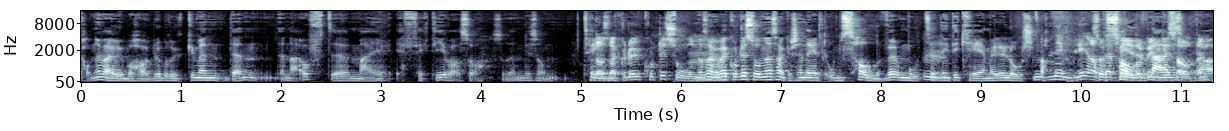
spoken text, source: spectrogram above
Kan jo være ubehagelig å bruke, men den, den er ofte mer effektiv, altså. Så den liksom Da snakker du kortison. Nå snakker vi kortison, men jeg snakker generelt om salver, motsetning til krem eller lotion. da. Nemlig at Så det er bedre salven er liksom- salven. Ja,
